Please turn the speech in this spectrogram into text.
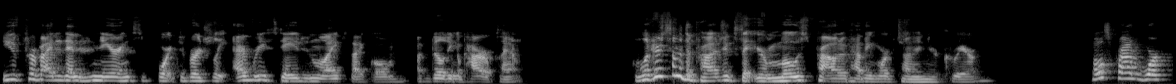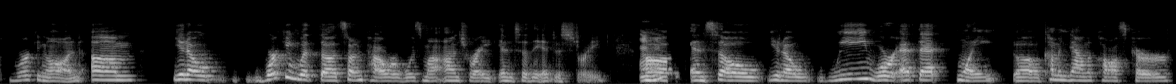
You've provided engineering support to virtually every stage in the life cycle of building a power plant. What are some of the projects that you're most proud of having worked on in your career? Most proud of work working on. Um, you know, working with uh, SunPower was my entree into the industry. Mm-hmm. Uh, and so, you know, we were at that point uh, coming down the cost curve,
